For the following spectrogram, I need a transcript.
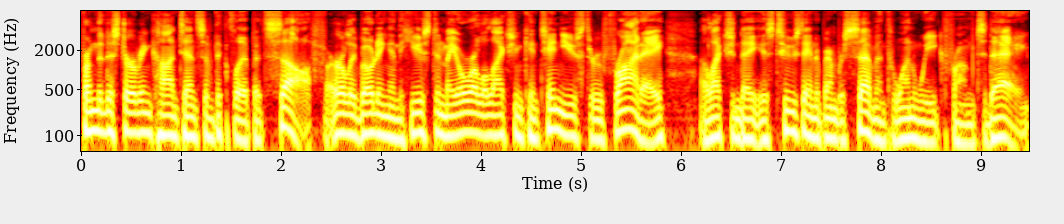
from the disturbing contents of the clip itself. Early voting in the Houston mayoral election continues through Friday. Election day is Tuesday, November 7th, one week from today.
